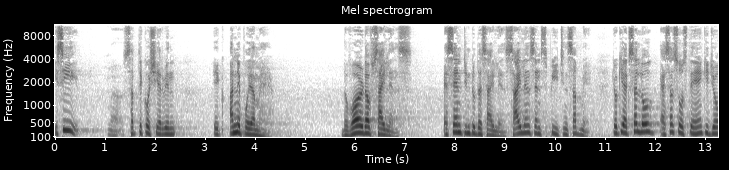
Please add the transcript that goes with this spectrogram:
इसी सत्य को शेरविंद एक अन्य पोयम है the word of silence ascent into the silence silence and speech इन सब में क्योंकि अक्सर लोग ऐसा सोचते हैं कि जो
